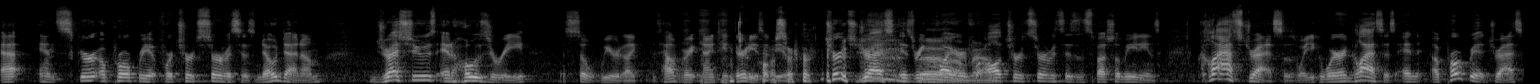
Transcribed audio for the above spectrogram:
at, and skirt appropriate for church services. No denim. Dress shoes and hosiery. That's so weird. Like how very 1930s of you. Church dress is oh, required for all church services and special meetings. Class dress is what you can wear in classes. And appropriate dress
